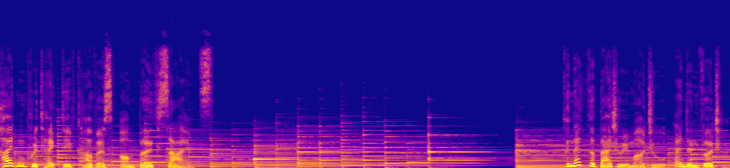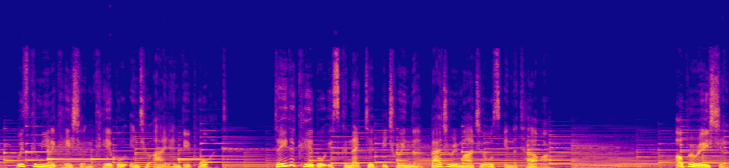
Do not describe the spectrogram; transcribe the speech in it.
Tighten protective covers on both sides. Connect the battery module and inverter with communication cable into INV port. Data cable is connected between the battery modules in the tower. Operation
